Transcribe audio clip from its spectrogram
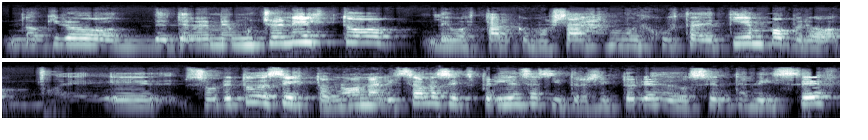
no quiero detenerme mucho en esto, debo estar como ya muy justa de tiempo, pero eh, sobre todo es esto, ¿no? Analizar las experiencias y trayectorias de docentes de ISEF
